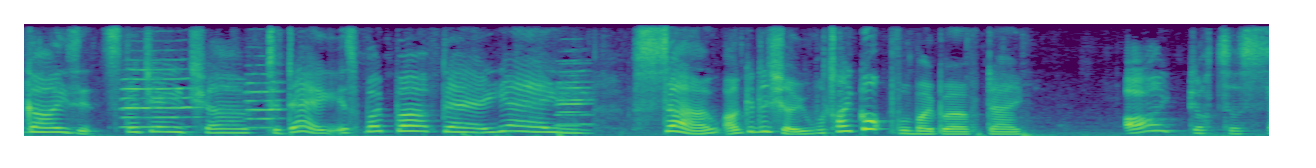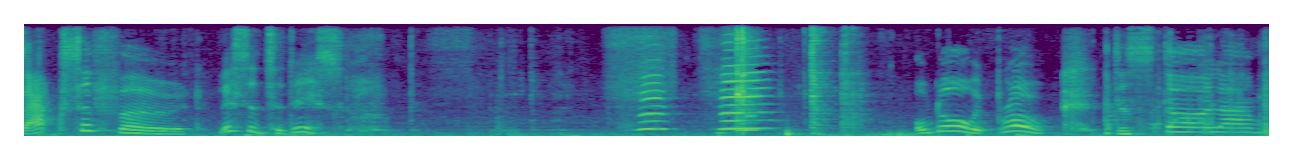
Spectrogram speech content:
guys, it's the Jayden Show. Today is my birthday, yay! So, I'm going to show you what I got for my birthday. I got a saxophone. Listen to this. Oh no, it broke. The star lamp.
